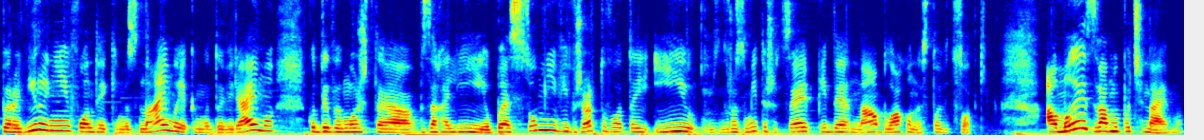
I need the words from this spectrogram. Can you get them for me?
перевірені, фонди, які ми знаємо, яким ми довіряємо, куди ви можете взагалі без сумнівів жертвувати і зрозуміти, що це піде на благо на 100%. А ми з вами починаємо.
